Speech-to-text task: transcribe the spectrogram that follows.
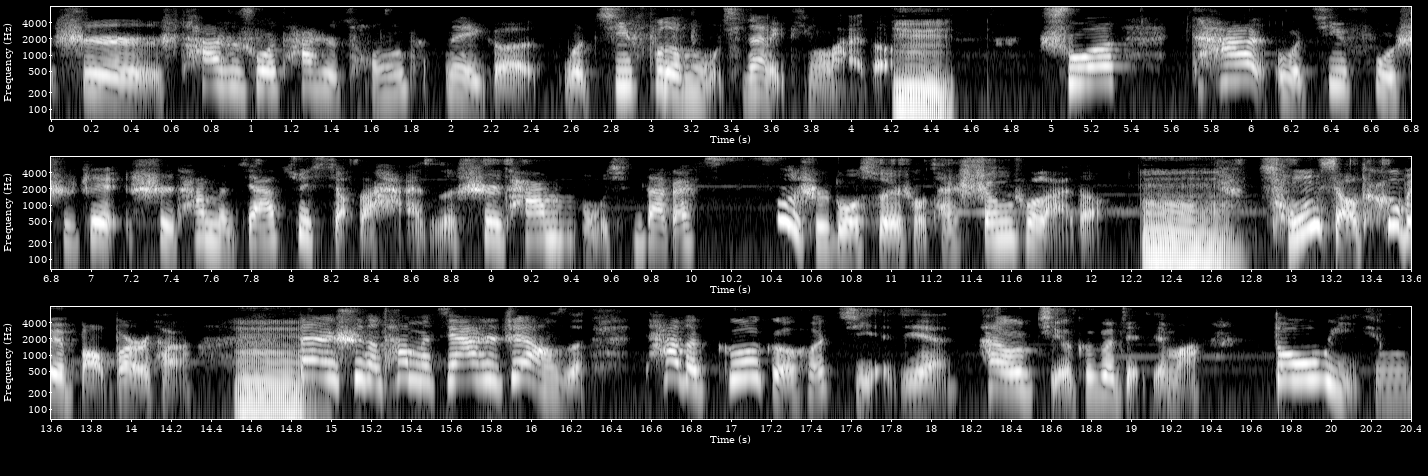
是他是说他是从那个我继父的母亲那里听来的。嗯，说他我继父是这是他们家最小的孩子，是他母亲大概四十多岁的时候才生出来的。嗯，从小特别宝贝儿他。嗯，但是呢，他们家是这样子，他的哥哥和姐姐，还有几个哥哥姐姐嘛，都已经。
